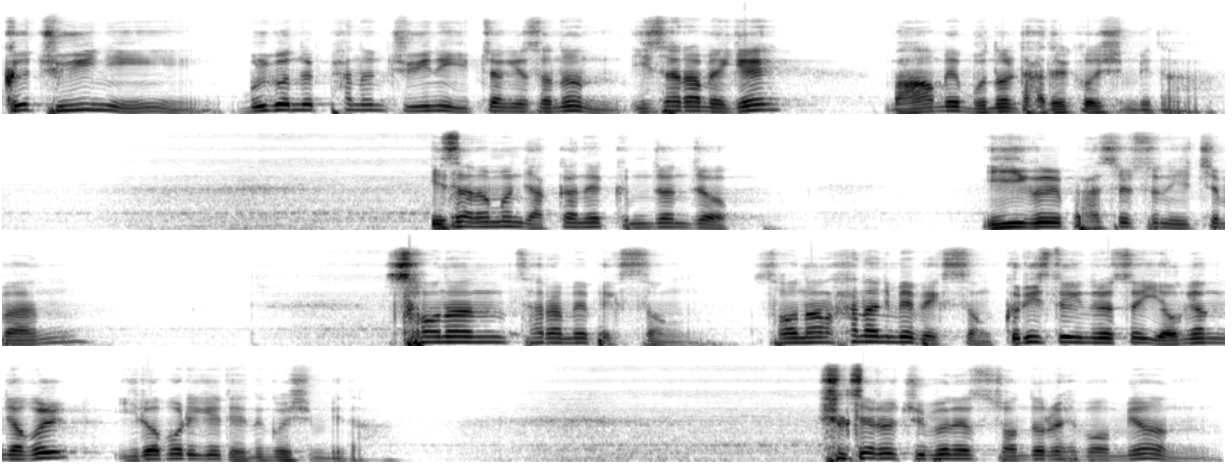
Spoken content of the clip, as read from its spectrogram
그 주인이 물건을 파는 주인의 입장에서는 이 사람에게 마음의 문을 닫을 것입니다. 이 사람은 약간의 금전적 이익을 봤을 수는 있지만 선한 사람의 백성, 선한 하나님의 백성, 그리스도인으로서의 영향력을 잃어버리게 되는 것입니다. 실제로 주변에서 전도를 해보면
